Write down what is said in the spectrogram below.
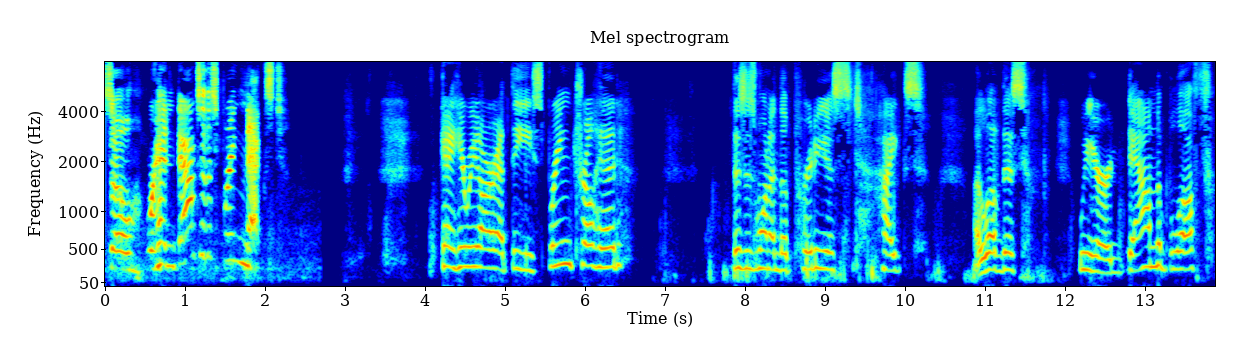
So we're heading down to the spring next. Okay, here we are at the spring trailhead. This is one of the prettiest hikes. I love this. We are down the bluff.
